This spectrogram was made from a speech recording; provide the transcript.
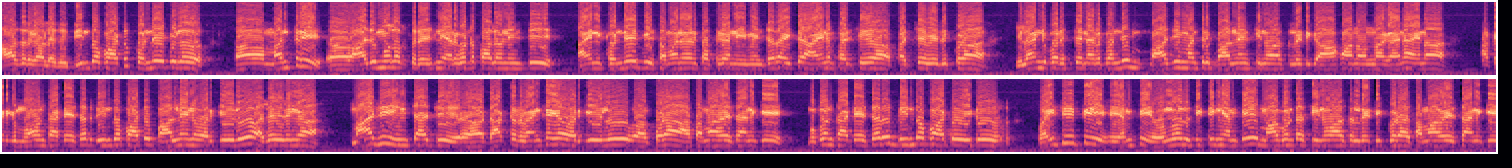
హాజరు కాలేదు. దీంతో పాటు కొండేపిలో మంత్రి ఆదిమూలపు సురేష్ని ఎర్రగొండపాలెం నుంచి ఆయన కొండేపి సమన్వయకర్తగా నియమించారు. అయితే ఆయన పరిచయ పరిచయ వేదిక కూడా ఇలాంటి పరిస్థితి నెలకొంది. మాజీ మంత్రి బాలినేని శ్రీనివాసరెడ్డికి ఆహ్వానం ఉన్నా కానీ ఆయన అక్కడికి మోహన్ చాటేశారు దీంతో పాటు బాలినేని వర్గీయులు అదేవిధంగా మాజీ ఇన్ఛార్జి డాక్టర్ వెంకయ్య వర్గీయులు కూడా ఆ సమావేశానికి ముఖం చాటేశారు దీంతో పాటు ఇటు YCP MP Ongole sitting MP Magunta Srinivasulu రెడ్డికి కూడా సమావేశానికి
